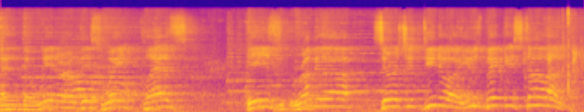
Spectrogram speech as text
And the winner of this weight class is Ramila Sirachidinova, Uzbekistan.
